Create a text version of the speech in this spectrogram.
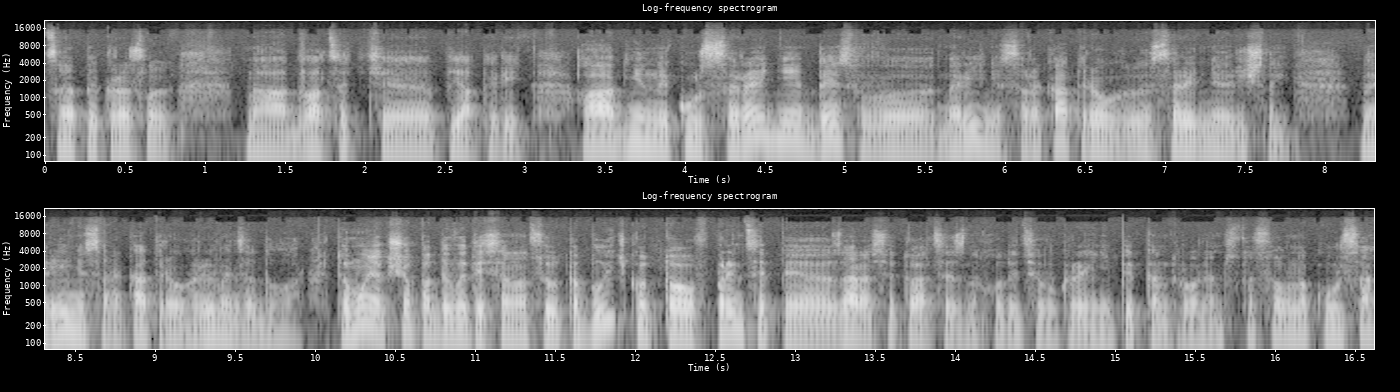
Це підкреслюю на 25 рік. А обмінний курс середній десь в, на рівні 43, середньорічний на рівні 43 гривень за долар. Тому, якщо подивитися на цю табличку, то в принципі зараз ситуація знаходиться в Україні під контролем стосовно курсу.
